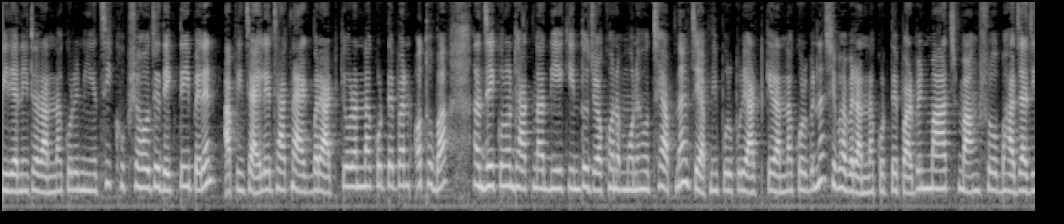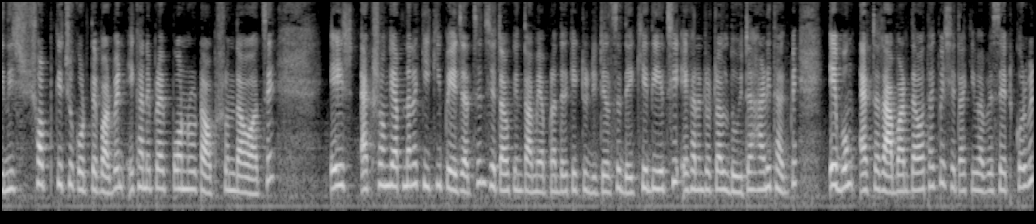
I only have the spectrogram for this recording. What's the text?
বিরিয়ানিটা রান্না করে নিয়েছি। খুব সহজে দেখতেই পেলেন। আপনি চাইলে ঢাকনা একবার আটকেও রান্না করতে পারেন অথবা যে কোনো ঢাকনা দিয়ে কিন্তু যখন মনে হচ্ছে আপনার যে আপনি পুরোপুরি আটকে রান্না করবেন না, সেভাবে রান্না করতে পারবেন। মাছ, মাংস, ভাজা জিনিস সব কিছু করতে পারবেন। এখানে প্রায় পনেরোটা অপশন দেওয়া আছে। এই একসঙ্গে আপনারা কি কি পেয়ে যাচ্ছেন সেটাও কিন্তু আমি আপনাদেরকে একটু ডিটেলসে দেখিয়ে দিয়েছি। এখানে টোটাল দুইটা হাঁড়ি থাকবে এবং একটা রাবার দেওয়া থাকবে, সেটা কীভাবে সেট করবেন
